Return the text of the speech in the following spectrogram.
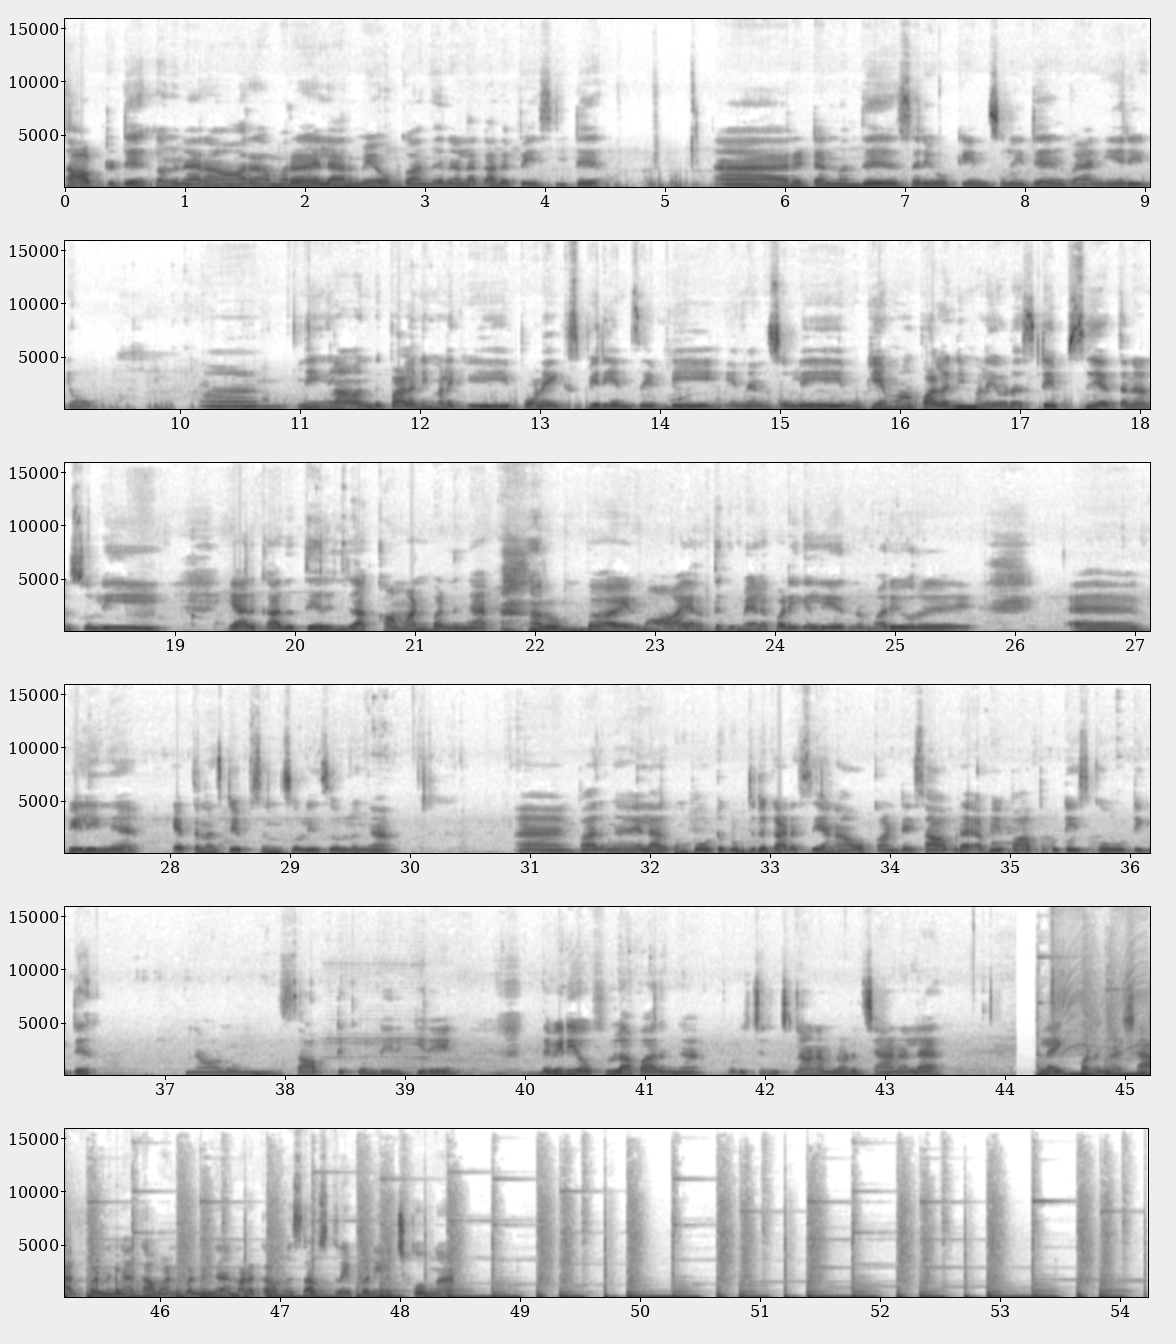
சாப்பிட்டுட்டு கொஞ்ச நேரம் ஆற அமர எல்லாருமே உட்காந்து நல்லா கதை பேசிட்டு ரிட்டன் வந்து சரி ஓகேன்னு சொல்லிட்டு வேன் ஏறிட்டோம். நீங்களாம் வந்து பழனி மலைக்கு போன எக்ஸ்பீரியன்ஸ் எப்படி என்னன்னு சொல்லி முக்கியமாக பழனி மலையோட ஸ்டெப்ஸு எத்தனைன்னு சொல்லி யாருக்காவது தெரிஞ்சால் கமெண்ட் பண்ணுங்கள் ரொம்ப என்னமோ ஆயிரத்துக்கு மேலே படிகள் ஏறின மாதிரி ஒரு ஃபீலிங்கு எத்தனை ஸ்டெப்ஸுன்னு சொல்லி சொல்லுங்கள் பாருங்கள் எல்லாருக்கும் போட்டு கொடுத்துட்டு கடைசியாக நான் உட்காந்துட்டேன் சாப்பிட. அப்படியே பாப்பு குட்டீஸ்க்கும் ஊட்டிக்கிட்டு நானும் சாப்பிட்டு கொண்டிருக்கிறேன். இந்த வீடியோ ஃபுல்லாக பாருங்கள் பிடிச்சிருந்துச்சுன்னா நம்மளோட சேனலை லைக் பண்ணுங்கள் ஷேர் பண்ணுங்கள் கமெண்ட் பண்ணுங்கள் மறக்காமல் சப்ஸ்கிரைப் பண்ணி வச்சுக்கோங்க.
